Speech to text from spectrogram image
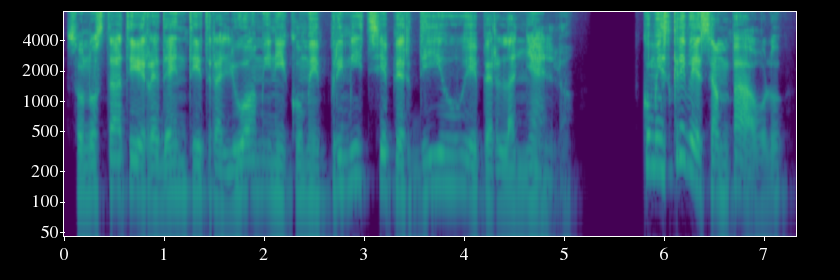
Sono stati redenti tra gli uomini come primizie per Dio e per l'agnello. Come scrive San Paolo,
